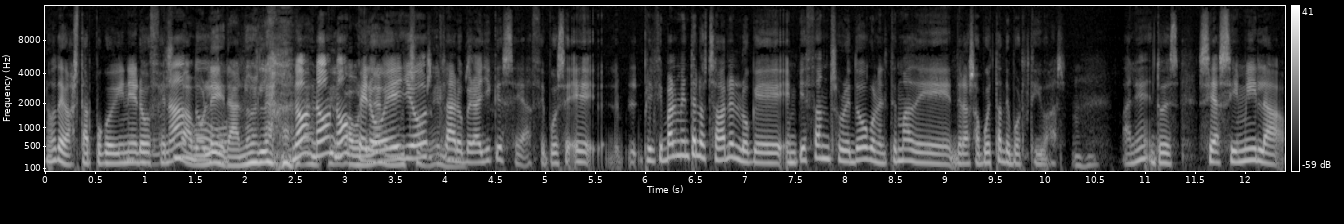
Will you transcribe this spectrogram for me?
¿no? de gastar poco dinero cenando. Es una bolera, no es la. No, no, no, pero ellos, claro, pero allí qué se hace. Pues eh, principalmente los chavales lo que empiezan sobre todo con el tema de, las apuestas deportivas. ¿Vale? Entonces se asimila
